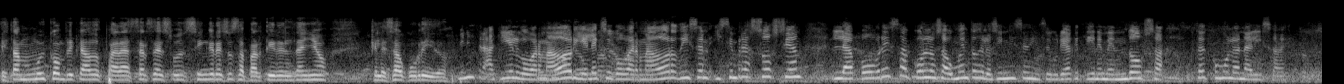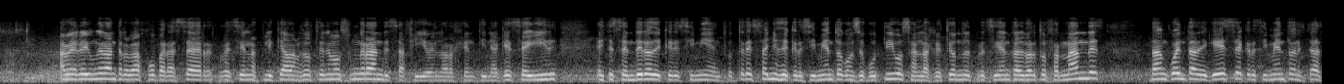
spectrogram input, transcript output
están muy complicados para hacerse sus ingresos a partir del daño que les ha ocurrido. Ministra, aquí el gobernador y el ex gobernador dicen y siempre asocian la pobreza con los aumentos de los índices de inseguridad que tiene Mendoza. ¿Usted cómo lo analiza esto? A ver, hay un gran trabajo para hacer, recién lo explicaba, nosotros tenemos un gran desafío en la Argentina, que es seguir este sendero de crecimiento, tres años de crecimiento consecutivos en la gestión del presidente Alberto Fernández, dan cuenta de que ese crecimiento necesita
